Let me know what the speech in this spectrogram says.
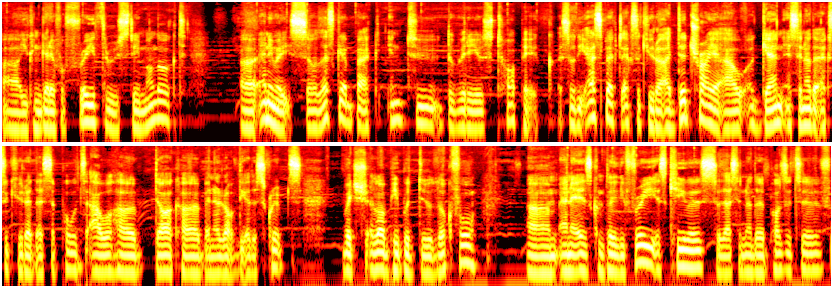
Uh, you can get it for free through steam unlocked. Uh, anyway, so let's get back into the video's topic. So the Aspect Executor, I did try it out. Again, it's another executor that supports OwlHub, DarkHub, and a lot of the other scripts which a lot of people do look for. Um, and it is completely free, it's keyless, so that's another positive.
